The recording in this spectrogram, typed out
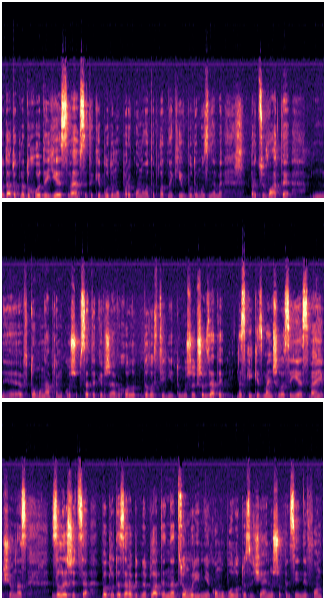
податок на доходи ЄСВ все-таки будемо переконувати платників, будемо з ними працювати е, в тому напрямку, щоб все-таки вже виходило з тіні. Тому що якщо взяти, наскільки зменшилося ЄСВ, якщо в нас залишиться виплата заробітної плати на цьому рівні, якому було, то звичайно, що пенсійний фонд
